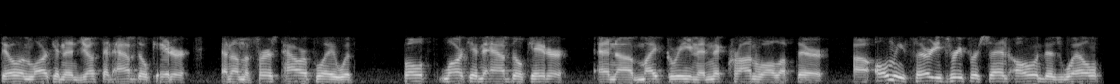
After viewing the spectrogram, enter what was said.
Dylan Larkin and Justin Abdelkader, and on the first power play with both Larkin, Abdelkader, and uh, Mike Green and Nick Kronwall up there. Uh, only 33% owned as well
